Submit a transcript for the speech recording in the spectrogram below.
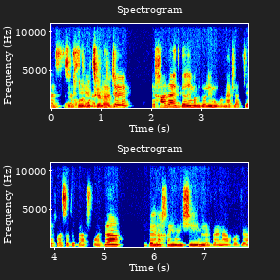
אז, זה אז תחום כן, אמוציונלי. אני חושבת שאחד האתגרים הגדולים הוא באמת להצליח לעשות את ההפרדה בין החיים האישיים לבין העבודה.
